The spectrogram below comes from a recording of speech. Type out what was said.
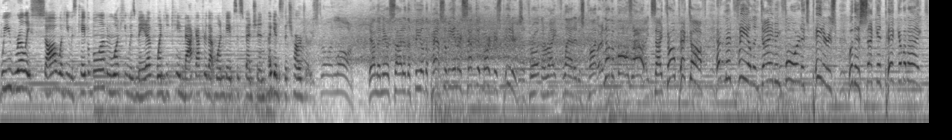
We really saw what he was capable of and what he was made of when he came back after that one game suspension against the He's Chargers. throwing long. Down the near side of the field. The pass will be intercepted. Marcus Peters. Throw it in the right flat. It is caught. Another ball's out. Right side throw picked off at midfield and diving forward. It's Peters with his second pick of the night.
